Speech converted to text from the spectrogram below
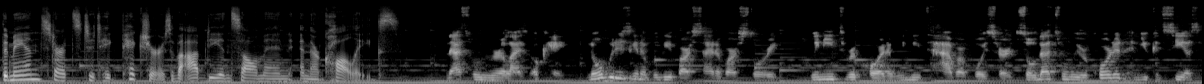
The man starts to take pictures of Abdi and Salman and their colleagues. That's when we realized, okay, nobody's gonna believe our side of our story. We need to record and we need to have our voice heard. So that's when we recorded, and you can see us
